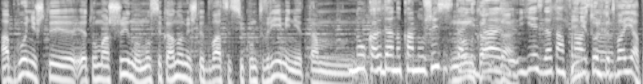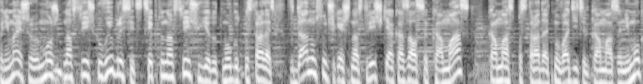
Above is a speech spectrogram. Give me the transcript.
обгонишь ты эту машину, ну, сэкономишь ты 20 секунд времени, там... Ну, когда на кону жизнь ну, стоит, да, да, есть, да, там фраза... И не только твоя, понимаешь, может на встречку выбросить, те, кто на встречу едут, могут пострадать. В данном случае, конечно, на встречке оказался КАМАЗ, КАМАЗ пострадать, ну, водитель КАМАЗа не мог,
